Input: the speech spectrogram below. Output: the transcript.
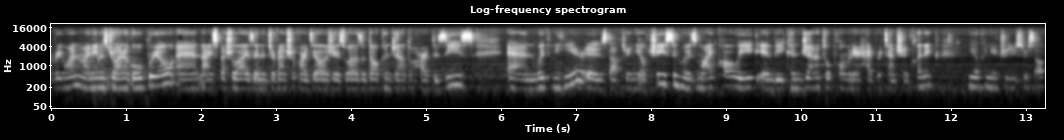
Everyone. My name is Joanna Ghobrial, and I specialize in interventional cardiology as well as adult congenital heart disease. And with me here is Dr. Neal Chaisson, who is my colleague in the Congenital Pulmonary Hypertension Clinic. Neal, can you introduce yourself?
